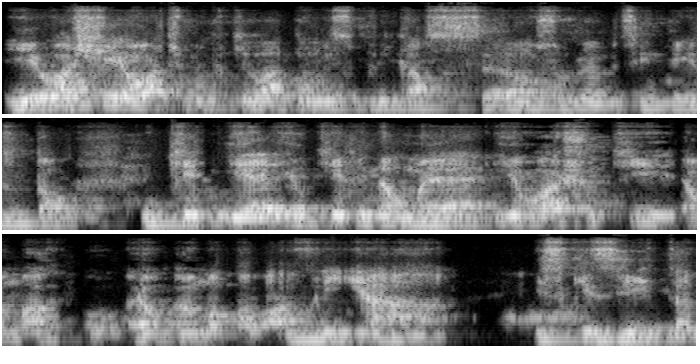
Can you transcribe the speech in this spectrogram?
E eu achei ótimo, porque lá tem uma explicação sobre o absenteísmo e tal, o que ele é e o que ele não é, e eu acho que é uma, é, é uma palavrinha esquisita,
